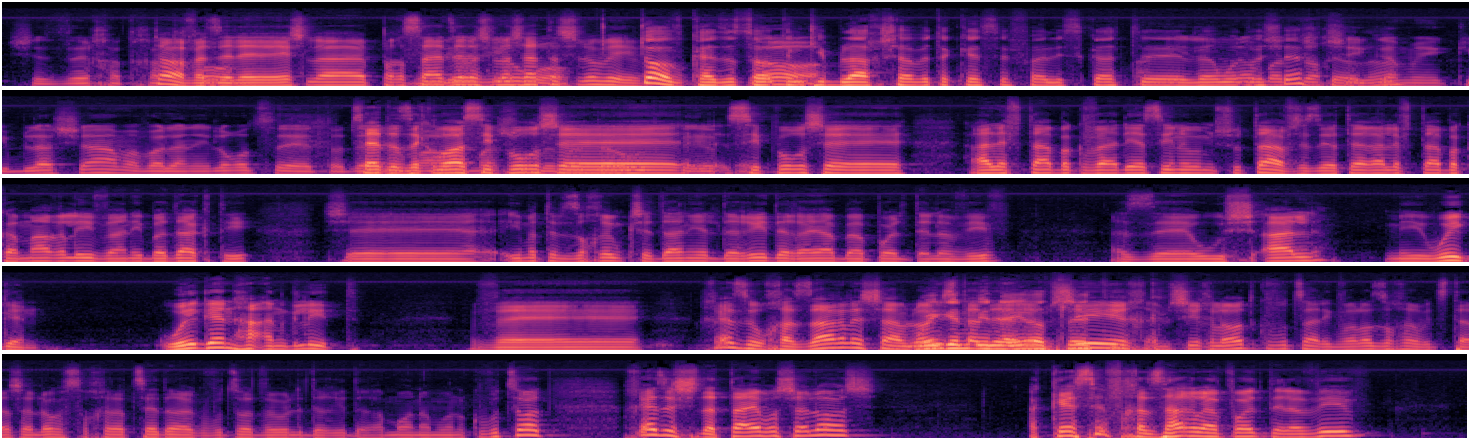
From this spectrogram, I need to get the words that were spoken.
שזה חתיכת חוב. טוב, אבל זה- יש לה, פרסה את זה לשלושה. תשלומים. טוב, קייזרסלאוטרן לא. קיבלה עכשיו את הכסף על עסקת אה, אני ורמוט לא בטוח ושכטר, שהיא לא? גם אה, קיבלה שם, אבל אני לא רוצה, אתה יודע, בסדר, זה כמו הסיפור ש... כי- סיפור שא' טבק ואני עשינו במשותף, שזה יותר א' טבק אמר לי ואני בדקתי, שאם אתם זוכרים, כשדניאל דרידר היה בהפועל תל אביב, אז uh, הוא הושאל מוויגן, וויגן האנגלית. ואחרי זה הוא חזר לשם, לא הסתדר, המשיך. המשיך לעוד קבוצה, אני כבר לא זוכר, מצטער שאני לא זוכר את סדר הקבוצות, והיו לדרידר המון המון קבוצות. אחרי זה שנתיים או שלוש, הכסף חזר להפועל תל אביב,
